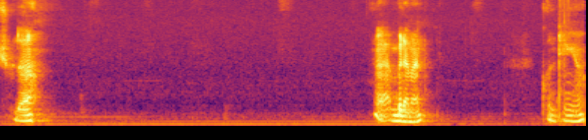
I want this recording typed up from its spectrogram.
Şurada Bremen. Continue.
